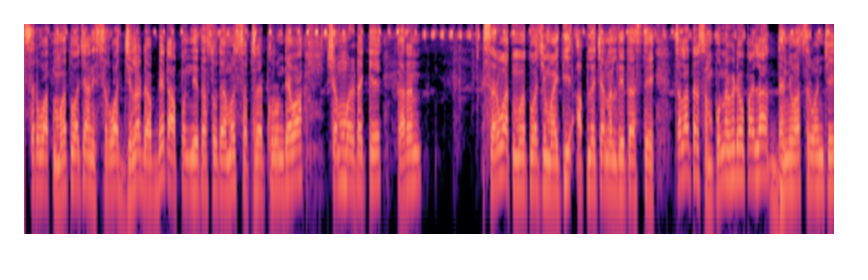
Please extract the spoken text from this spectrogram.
सर्वात महत्त्वाचे आणि सर्वात जलद अपडेट आपण देत असतो त्यामुळे सबस्क्राईब करून ठेवा. शंभर टक्के कारण सर्वात महत्त्वाची माहिती आपल्या चॅनल देत असते. चला तर संपूर्ण व्हिडिओ पाहिला. धन्यवाद सर्वांचे.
